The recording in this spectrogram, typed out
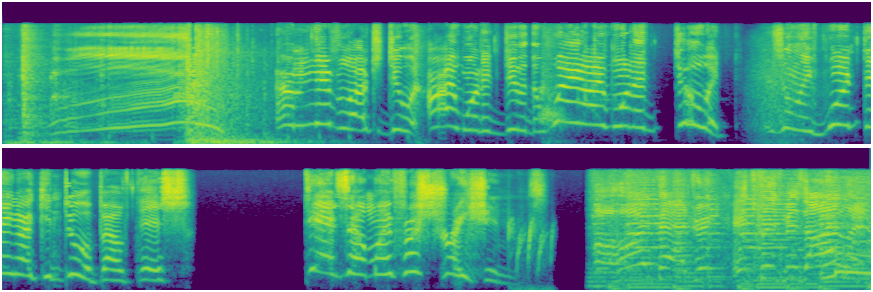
I'm never allowed to do what I want to do the way I want to do it. There's only one thing I can do about this. Dance out my frustrations. Ahoy, Patrick! It's Christmas Island!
